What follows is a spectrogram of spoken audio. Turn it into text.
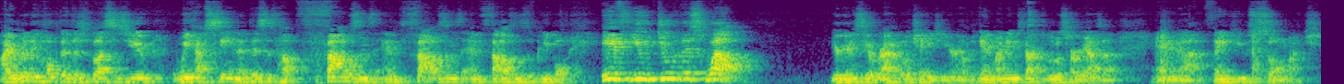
I really hope that this blesses you. We have seen that this has helped thousands and thousands and thousands of people. If you do this well, you're going to see a radical change in your health. Again, my name is Dr. Luis Arriaza, and uh, thank you so much.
